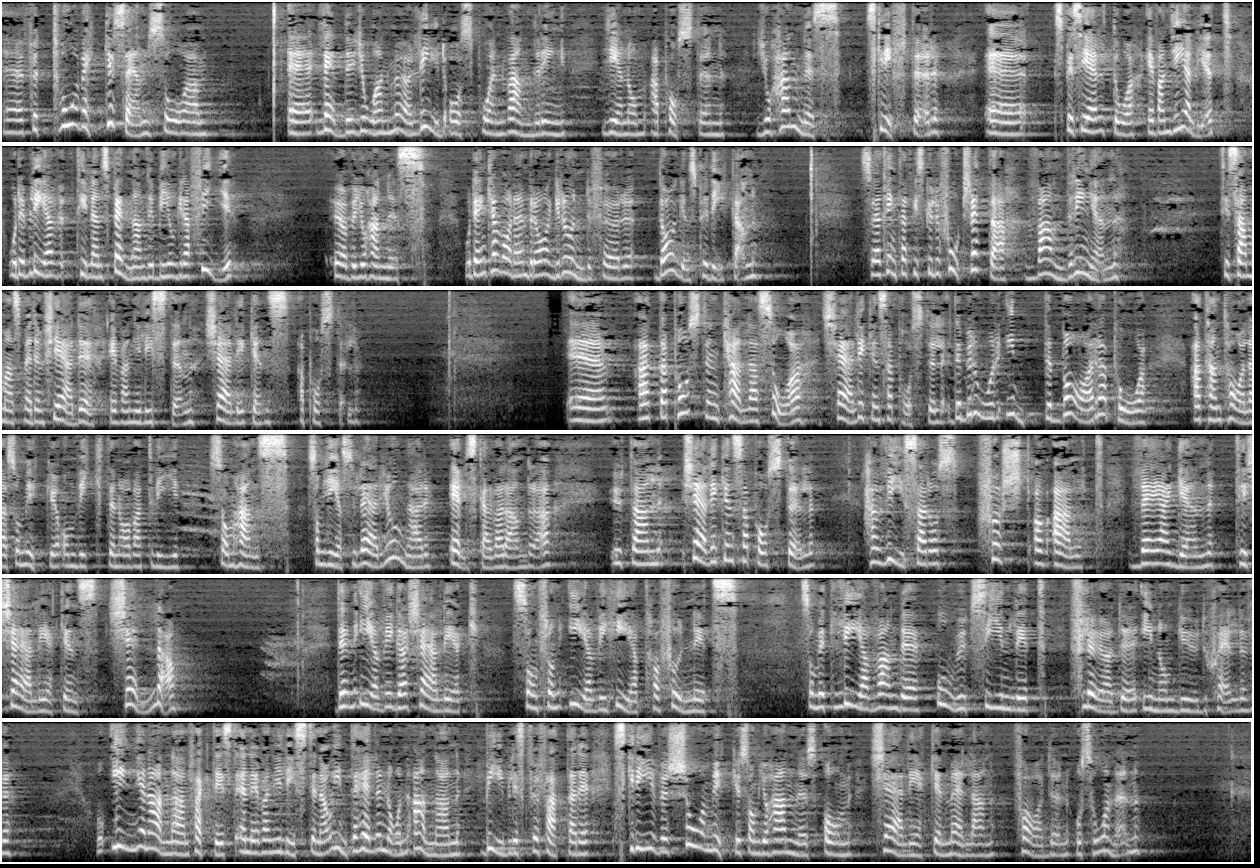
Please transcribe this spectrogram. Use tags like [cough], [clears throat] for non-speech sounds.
Eh, för två veckor sedan så eh, ledde Johan Mörlid oss på en vandring genom aposteln Johannes skrifter, eh, speciellt då evangeliet. Och det blev till en spännande biografi över Johannes. Och den kan vara en bra grund för dagens predikan. Så jag tänkte att vi skulle fortsätta vandringen tillsammans med den fjärde evangelisten, kärlekens apostel. Eh, att aposteln kallas så, kärlekens apostel, det beror inte bara på att han talar så mycket om vikten av att vi som hans, som Jesu lärjungar älskar varandra. Utan kärlekens apostel, han visar oss först av allt vägen till kärlekens källa. Den eviga kärlek som från evighet har funnits som ett levande, outsinligt flöde inom Gud själv. Och ingen annan faktiskt än evangelisterna och inte heller någon annan biblisk författare skriver så mycket som Johannes om kärleken mellan Fadern och Sonen.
